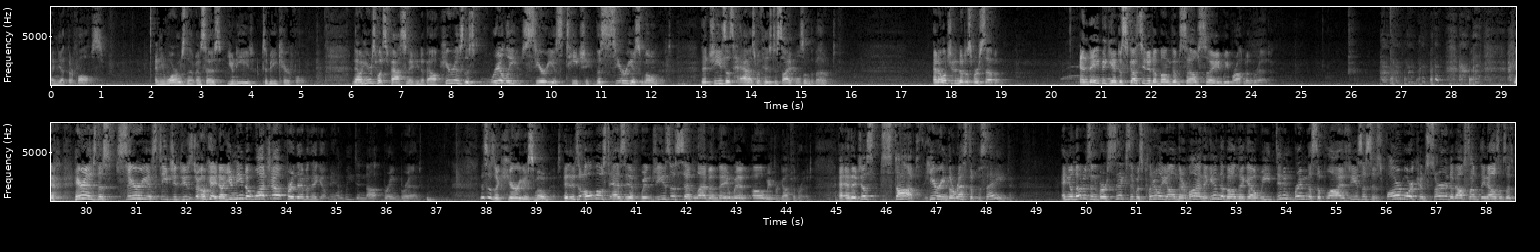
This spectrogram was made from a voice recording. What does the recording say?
and yet they're false. And he warns them and says, You need to be careful. Now, here's what's fascinating about here is this really serious teaching, the serious moment that Jesus has with his disciples in the boat. And I want you to notice verse 7. And they began discussing it among themselves, saying, We brought no bread. Here is this serious teaching. Jesus, okay, now you need to watch out for them. And they go, Man, we did not bring bread. This is a curious moment. It is almost as if when Jesus said leaven, they went, oh, we forgot the bread. And they just stopped hearing the rest of the saying. And you'll notice in verse 6, it was clearly on their mind. They get in the and they go, We didn't bring the supplies. Jesus is far more concerned about something else and says,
